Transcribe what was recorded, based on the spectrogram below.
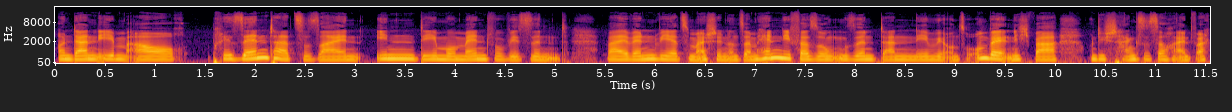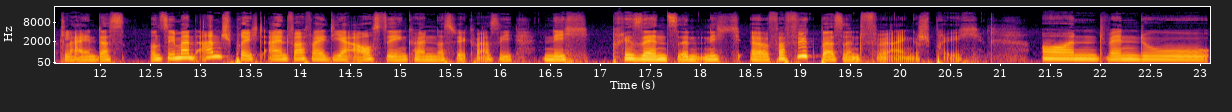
Und dann eben auch präsenter zu sein in dem Moment, wo wir sind. Weil wenn wir zum Beispiel in unserem Handy versunken sind, dann nehmen wir unsere Umwelt nicht wahr und die Chance ist auch einfach klein, dass uns jemand anspricht, einfach weil die ja auch sehen können, dass wir quasi nicht präsent sind, nicht äh, verfügbar sind für ein Gespräch. Und wenn du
